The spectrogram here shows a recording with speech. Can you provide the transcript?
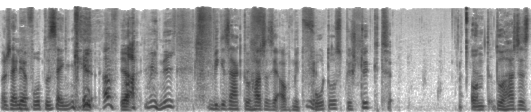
Wahrscheinlich ein Foto senken. Ja, ja. mich nicht. Wie gesagt, gesagt, du hast es ja auch mit Fotos bestückt. Und du hast es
